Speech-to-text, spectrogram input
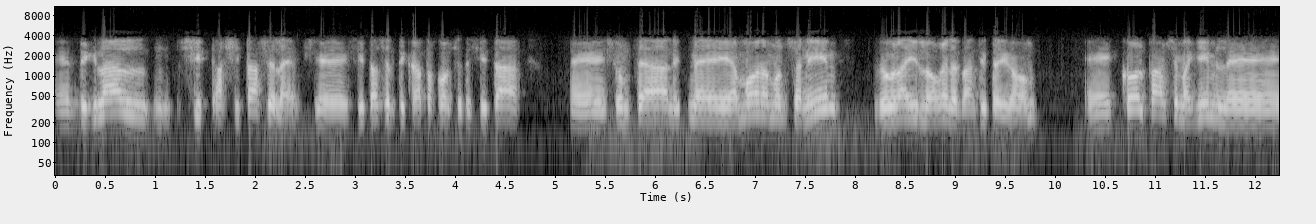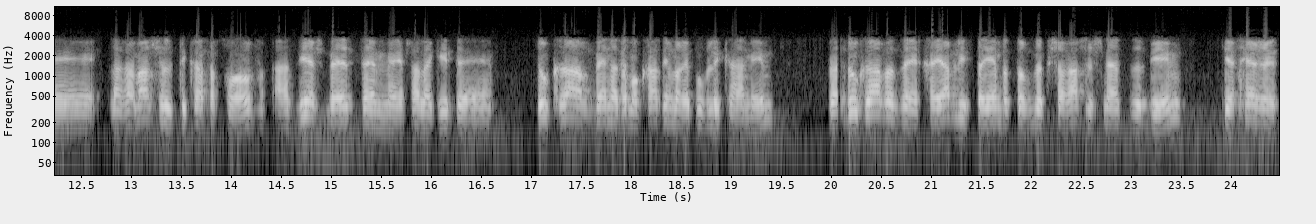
בגלל שיט, השיטה שלהם, שיטה של תקרת החוב, שזו שיטה שהומצאה לפני המון המון שנים ואולי היא לא רלוונטית היום. כל פעם שמגיעים ל... לרמה של תקרת החוב, אז יש בעצם, אפשר להגיד, דו-קרב בין הדמוקרטים לרפובליקנים, והדו-קרב הזה חייב להסתיים בסוף בפשרה של שני הצדדים, כי אחרת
